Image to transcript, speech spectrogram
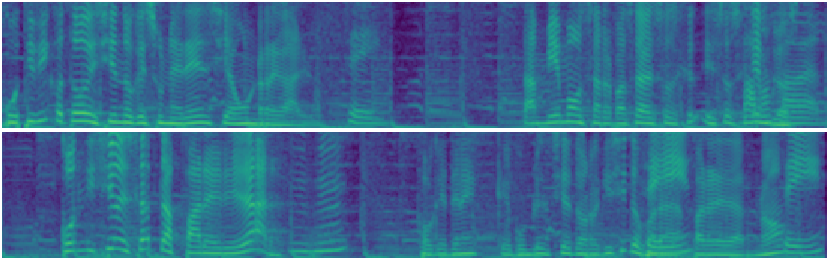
justifico todo diciendo que es una herencia o un regalo. sí. También vamos a repasar esos, esos Vamos ejemplos. a ver. Condiciones aptas para heredar, porque tenés que cumplir ciertos requisitos Sí. para, para heredar, ¿no? Sí.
